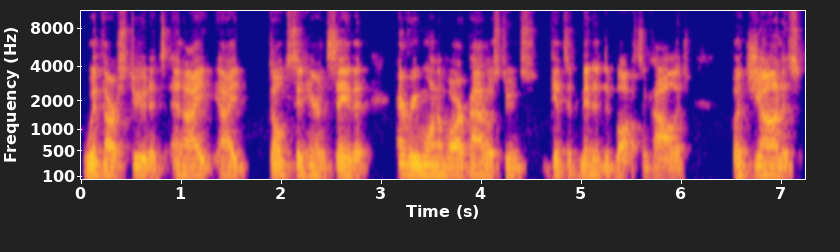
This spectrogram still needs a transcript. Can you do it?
with our students. And I, I don't sit here and say that every one of our Padua students gets admitted to Boston College, but John is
